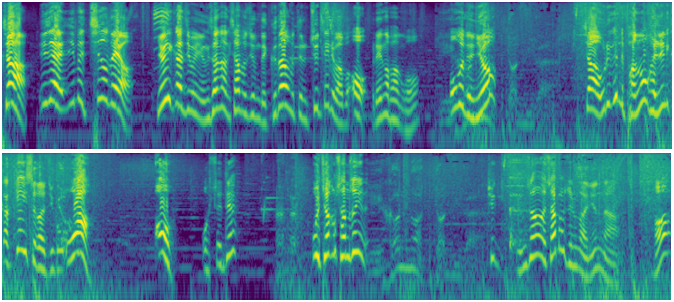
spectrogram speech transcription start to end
자, 이제 입에 치도 돼요. 여기까지만 영상각 잡아주면 돼. 그 다음부터는 주 때려봐봐. 어, 랭업하고. 오거든요? 자, 우리 근데 방어 관련이 깎여 있어가지고. 와! 어! 어, 센데? 어, 잠깐 삼성이. 저기, 영상각 잡아주는 거 아니었나? 어?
